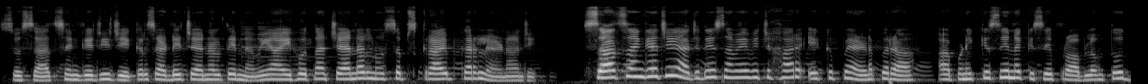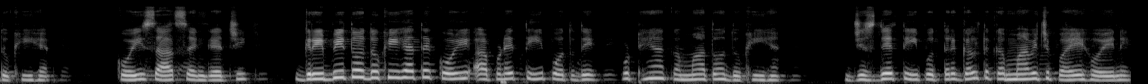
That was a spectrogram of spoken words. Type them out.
ਸੋ ਸਾਧ ਸੰਗਤ ਜੀ, ਜੇਕਰ ਸਾਡੇ ਚੈਨਲ ਤੇ ਨਵੇਂ ਆਏ ਹੋ ਤਾਂ ਚੈਨਲ ਨੂੰ ਸਬਸਕ੍ਰਾਈਬ ਕਰ ਲੈਣਾ ਜੀ। ਸਾਧ ਸੰਗਤ ਜੀ, ਅੱਜ ਦੇ ਸਮੇਂ ਵਿੱਚ ਹਰ ਇੱਕ ਭੈਣ ਭਰਾ ਆਪਣੀ ਕਿਸੇ ਨਾ ਕਿਸੇ ਪ੍ਰੋਬਲਮ ਤੋਂ ਦੁਖੀ ਹੈ। ਕੋਈ ਸਾਧ ਸੰਗਤ ਜੀ ਗਰੀਬੀ ਤੋਂ ਦੁਖੀ ਹੈ ਤੇ ਕੋਈ ਆਪਣੇ ਧੀ ਪੁੱਤ ਦੇ ਪੁੱਠਿਆਂ ਕੰਮਾਂ ਤੋਂ ਦੁਖੀ ਹੈ ਜਿਸ ਦੇ ਧੀ ਪੁੱਤਰ ਗਲਤ ਕੰਮਾਂ ਵਿੱਚ ਪਏ ਹੋਏ ਨੇ।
